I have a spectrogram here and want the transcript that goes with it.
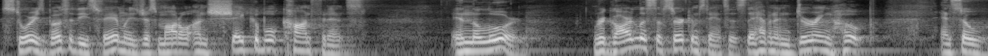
stories, both of these families just model unshakable confidence in the Lord, regardless of circumstances. They have an enduring hope. And so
